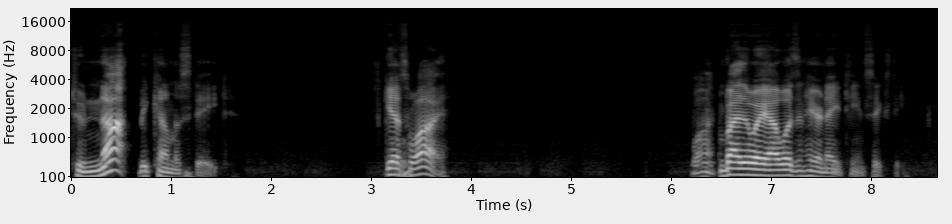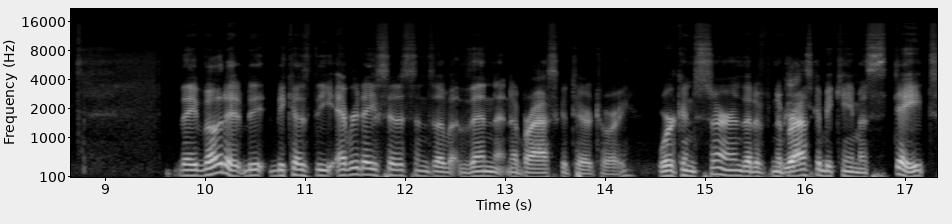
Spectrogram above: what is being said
to not become a state. Guess Oh. why? Why? And by the way, I wasn't here in 1860. They voted be- because the everyday citizens of then Nebraska Territory were concerned that if Nebraska became a state,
